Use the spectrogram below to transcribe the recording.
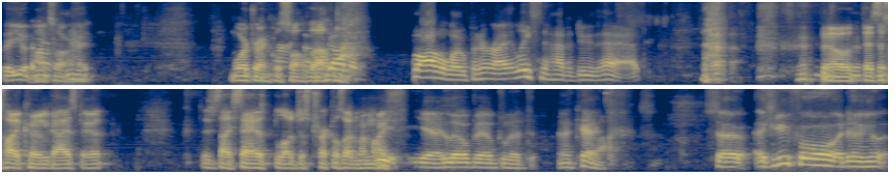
But you, That's all right. More drink will solve I've got that. a bottle opener. I at least know how to do that. No, this is how cool guys do it. As I say, as blood just trickles out of my mouth. Yeah, a little bit of blood. Okay. So as you four are doing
